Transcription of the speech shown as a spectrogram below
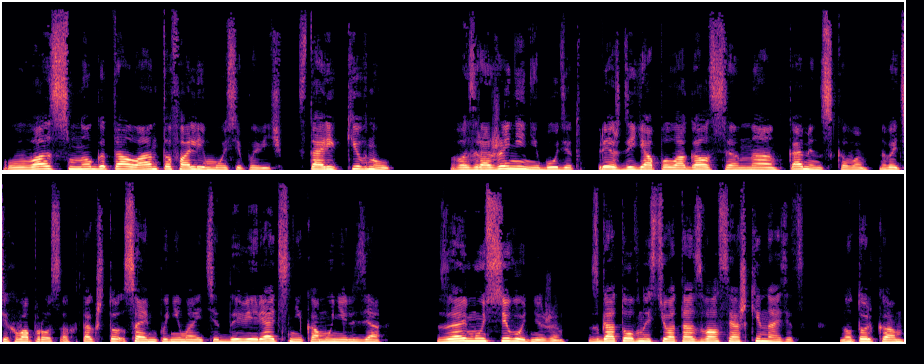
«У вас много талантов, Алим Осипович», — старик кивнул. Возражений не будет. Прежде я полагался на Каменского в этих вопросах, так что, сами понимаете, доверять никому нельзя. Займусь сегодня же. С готовностью отозвался Ашкеназец. Но только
